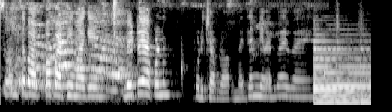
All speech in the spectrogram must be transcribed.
सो आमचा बाप्पा पाठीमागे. भेटूया आपण पुढच्या ब्लॉगमध्ये धन्यवाद. बाय बाय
